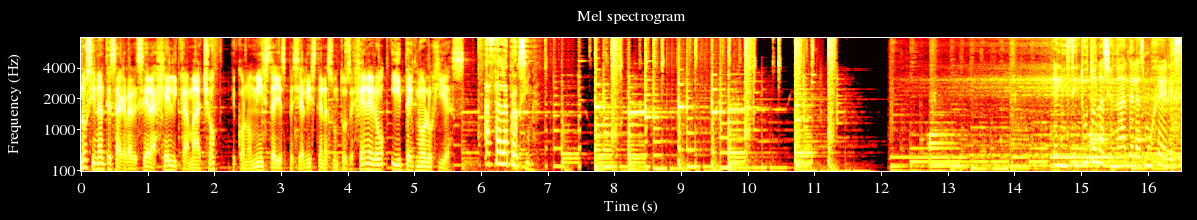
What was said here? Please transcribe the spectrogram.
no sin antes agradecer a Heli Camacho, economista y especialista en asuntos de género y tecnologías. Hasta la próxima. El Instituto Nacional de las Mujeres,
